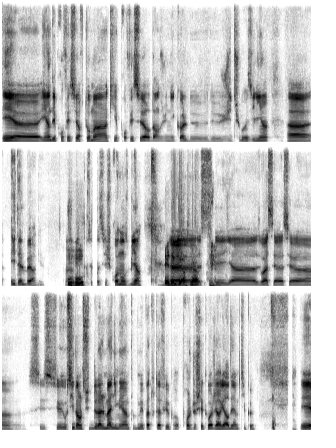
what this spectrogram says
Et, euh, et, un des professeurs, Thomas, qui est professeur dans une école de, de jiu-jitsu brésilien à Heidelberg. Mhm. Je ne sais pas si je prononce bien. Heidelberg, c'est aussi dans le sud de l'Allemagne, mais, un peu, mais pas tout à fait proche de chez toi. J'ai regardé un petit peu. Et,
